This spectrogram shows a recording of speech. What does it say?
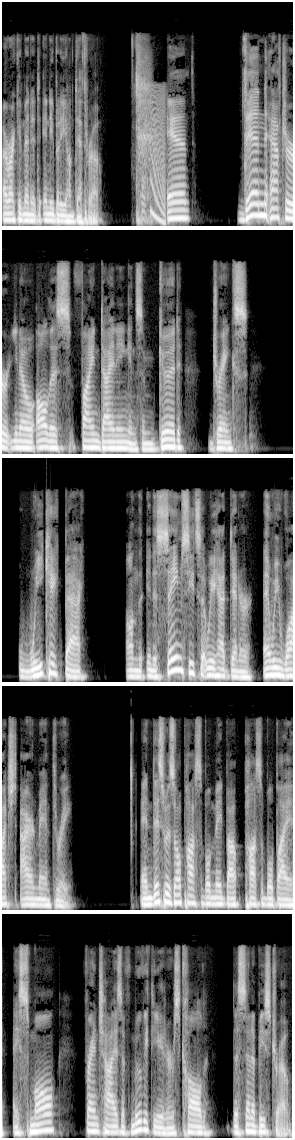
I recommend it to anybody on death row. And then after, you know, all this fine dining and some good drinks, we kicked back on the in the same seats that we had dinner and we watched Iron Man 3. And this was all possible made by, possible by a small franchise of movie theaters called the Cinebistro.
